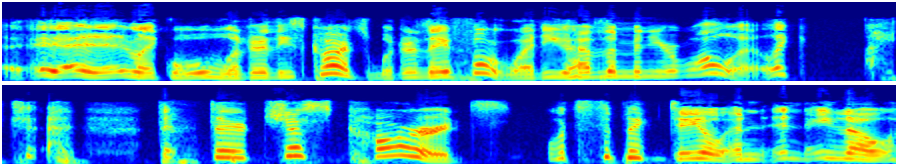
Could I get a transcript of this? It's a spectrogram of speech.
Uh, uh, Like, well, what are these cards? What are they for? Why do you have them in your wallet? Like, I, they're just cards. What's the big deal? And and you know,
